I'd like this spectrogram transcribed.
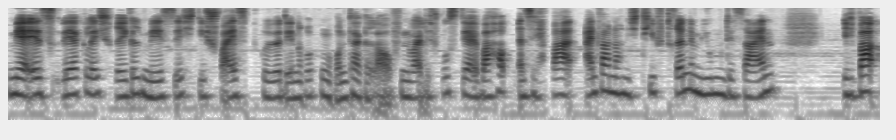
mir ist wirklich regelmäßig die Schweißbrühe den Rücken runtergelaufen, weil ich wusste ja überhaupt, also ich war einfach noch nicht tief drin im Human Design. Ich war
